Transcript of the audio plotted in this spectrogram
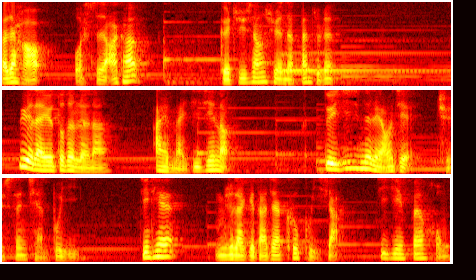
大家好，我是阿康，格局商学院的班主任。越来越多的人呢，爱买基金了，对基金的了解却深浅不一。今天我们就来给大家科普一下基金分红。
